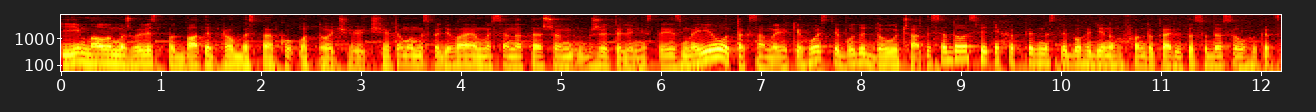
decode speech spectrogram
І мали можливість подбати про безпеку оточуючих. Тому ми сподіваємося на те, що жителі міста Ізмаїл, так само як і гості, будуть долучатися до освітніх активностей благодійного фонду Карітас Одеса УГКЦ,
